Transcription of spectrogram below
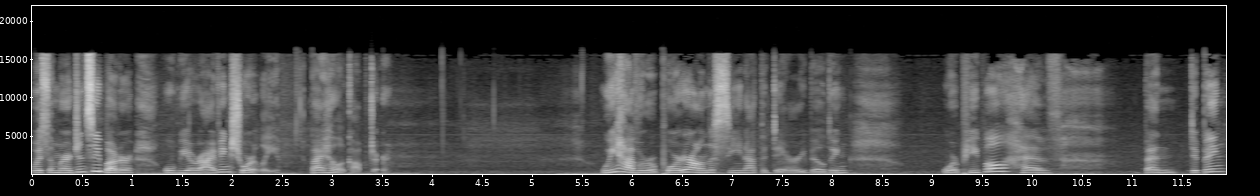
with emergency butter will be arriving shortly by helicopter. We have a reporter on the scene at the dairy building where people have been dipping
